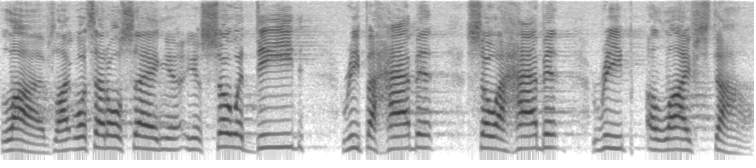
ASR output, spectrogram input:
lives. Like, what's that old saying? You know, sow a deed, reap a habit, sow a habit, reap a lifestyle.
